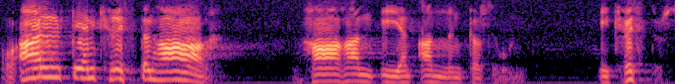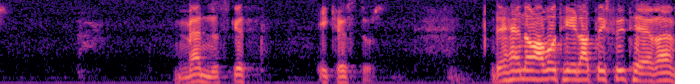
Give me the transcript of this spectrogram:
Og alt det en kristen har, har han i en annen person. I Kristus. Mennesket i Kristus. Det hender av og til at jeg siterer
